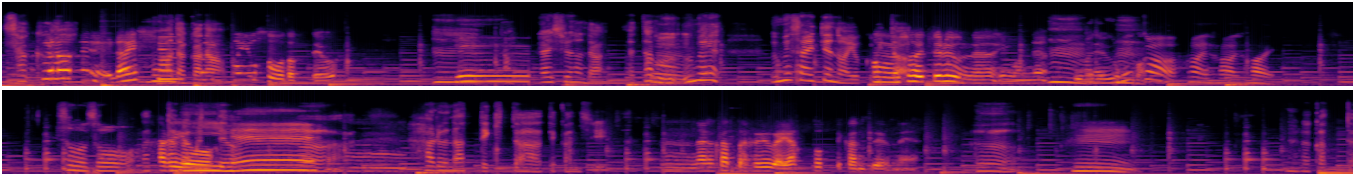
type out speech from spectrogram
桜ね、来週まだかな予想だったよ。うん来週なんだ。多分、うん梅、梅咲いてんのはよくうん、見た。咲いてるよね、今ね。うんあじゃあ梅か。はいはいはい。そうそう。あったか春よくていいね。うん春なってきたって感じ。うん、うん、長かった冬がやっとって感じだよね。うん。うん。長かった。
